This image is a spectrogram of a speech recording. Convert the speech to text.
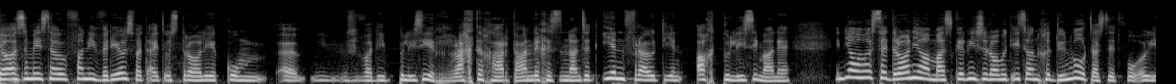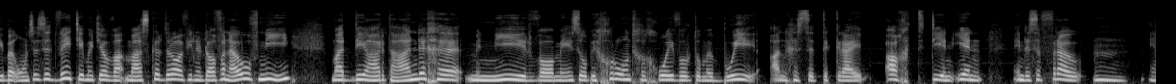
Ja, as 'n mens nou van die video's wat uit Australië kom, uh, wat die polisie regtig hardhandig is en dan sit een vrou teen agt polisiemanne. En ja, sy dra nie haar masker nie, so daar moet iets aan gedoen word as dit vir hier by ons is dit wet jy moet jou masker dra of jy nou daarvan hou of nie, maar die hardhandige manier waar mense op die grond gegooi word om 'n boei aangesit te kry, 8 teen 1 en dis 'n vrou. Mm. Ja,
